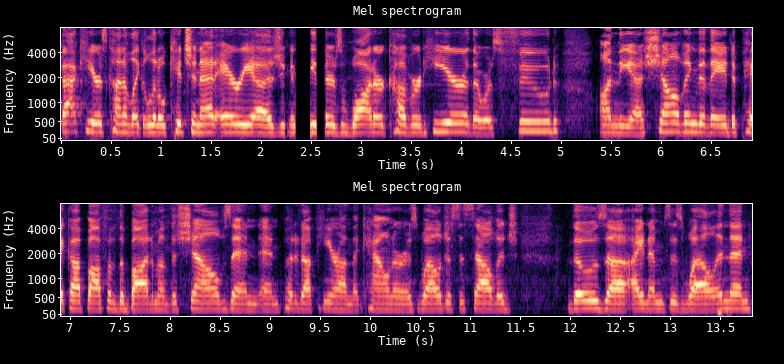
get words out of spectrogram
Back here is kind of like a little kitchenette area. As you can there's water covered here. There was food on the uh, shelving that they had to pick up off of the bottom of the shelves and, and put it up here on the counter as well, just to salvage those uh, items as well. And then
